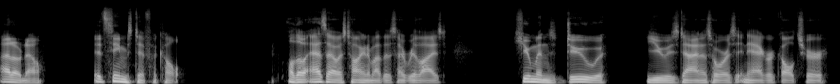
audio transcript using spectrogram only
I don't know. It seems difficult. Although, as I was talking about this, I realized humans do use dinosaurs in agriculture,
